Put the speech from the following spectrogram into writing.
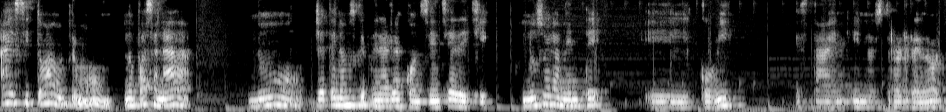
ay, sí, toma mi plumón, no pasa nada. No, ya tenemos que tener la conciencia de que no solamente el COVID está en, en, nuestro alrededor,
